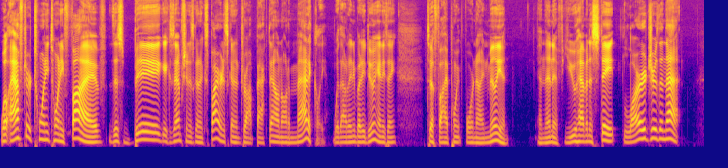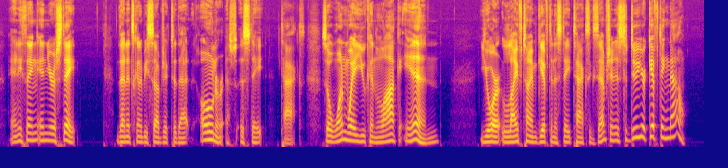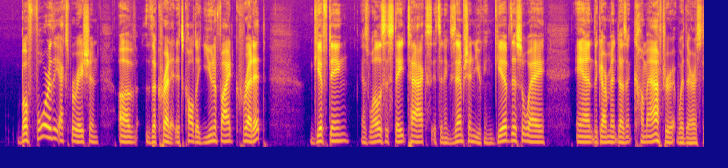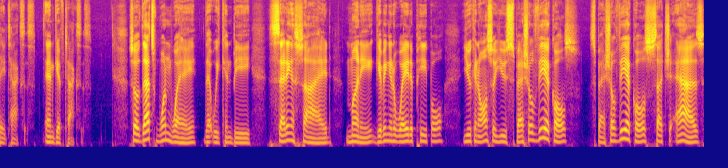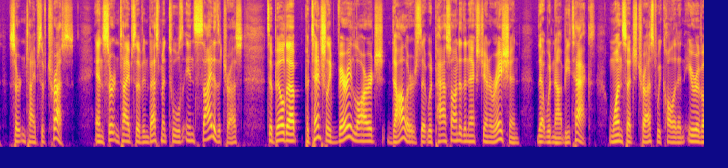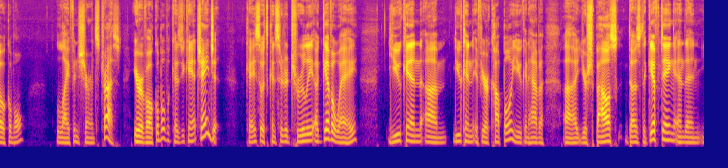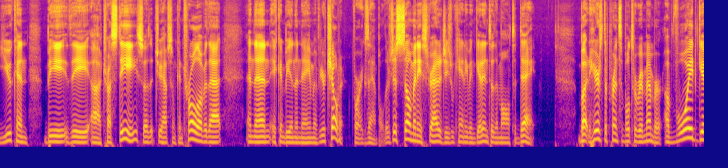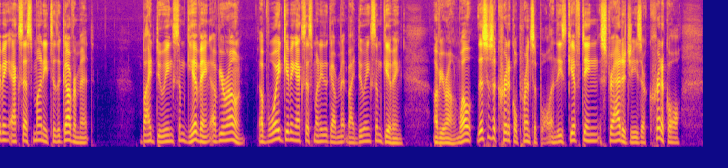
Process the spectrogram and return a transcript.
Well, after 2025, this big exemption is going to expire and it's going to drop back down automatically without anybody doing anything to 5.49 million. And then if you have an estate larger than that, anything in your estate, then it's going to be subject to that onerous estate tax. So, one way you can lock in your lifetime gift and estate tax exemption is to do your gifting now before the expiration of the credit. It's called a unified credit gifting as well as estate tax. It's an exemption. You can give this away, and the government doesn't come after it with their estate taxes and gift taxes. So that's one way that we can be setting aside money, giving it away to people. You can also use special vehicles, special vehicles such as certain types of trusts and certain types of investment tools inside of the trust to build up potentially very large dollars that would pass on to the next generation that would not be taxed. One such trust, we call it an irrevocable life insurance trust. Irrevocable because you can't change it. Okay, so it's considered truly a giveaway. You can, um, you can, if you're a couple, you can have a, uh, your spouse does the gifting, and then you can be the uh, trustee so that you have some control over that and then it can be in the name of your children, for example. There's just so many strategies, we can't even get into them all today. But here's the principle to remember avoid giving excess money to the government by doing some giving of your own. Avoid giving excess money to the government by doing some giving of your own. Well, this is a critical principle, and these gifting strategies are critical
